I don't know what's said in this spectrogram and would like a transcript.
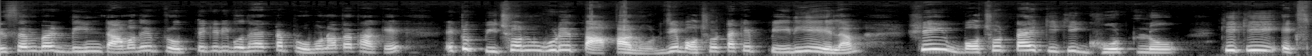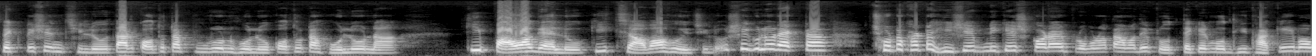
ডিসেম্বর দিনটা আমাদের প্রত্যেকেরই বোধহয় একটা প্রবণতা থাকে, একটু পিছন ঘুরে তাকানোর। যে বছরটাকে পেরিয়ে এলাম, সেই বছরটায় কি কি ঘটলো, কি কি এক্সপেকটেশন ছিল, তার কতটা পূরণ হলো, কতটা হলো না, কি পাওয়া গেল, কি চাওয়া হয়েছিল, সেগুলোর একটা ছোটোখাটো হিসেব নিকেশ করার প্রবণতা আমাদের প্রত্যেকের মধ্যেই থাকে এবং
